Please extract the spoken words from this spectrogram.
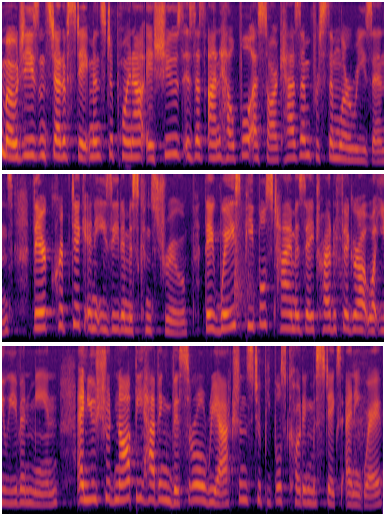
emojis instead of statements to point out issues is as unhelpful as sarcasm for similar reasons. They are cryptic and easy to misconstrue. They waste people's time as they try to figure out what you even mean, and you should not be having visceral reactions to people's coding mistakes anyway.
